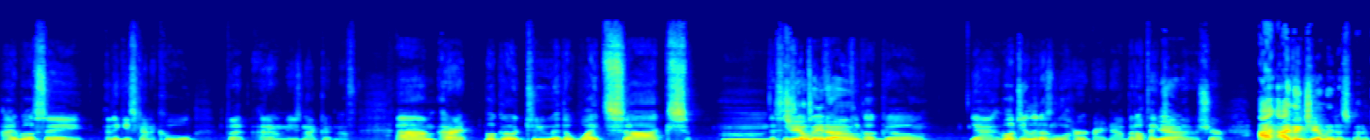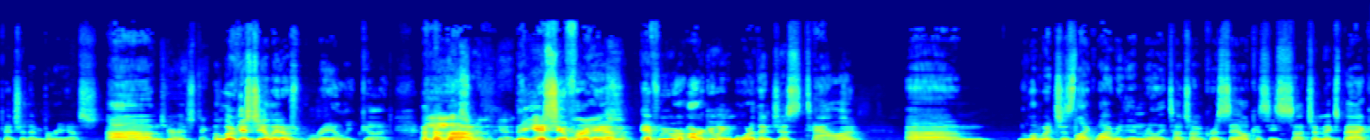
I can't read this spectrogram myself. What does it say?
I will say I think he's kind of cool, but I don't. He's not good enough. Um, all right, we'll go to the White Sox. Hmm, this is. Giolito? I think I'll go. Yeah, well, Giolito's a little hurt right now, but I'll take Yeah. Giolito. Sure. I, I think Giolito's a better pitcher than Berrios. Um, Interesting. Lucas Giolito's really good. He is Um, really good. The Yeah, issue for really is. him, if we were arguing more than just talent, um, which is like why we didn't really touch on Chris Sale because he's such a mixed bag.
